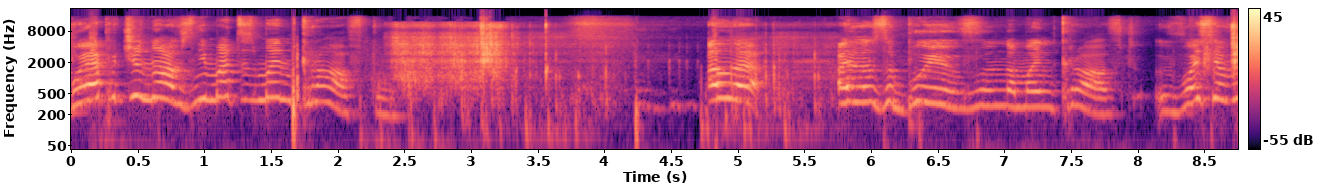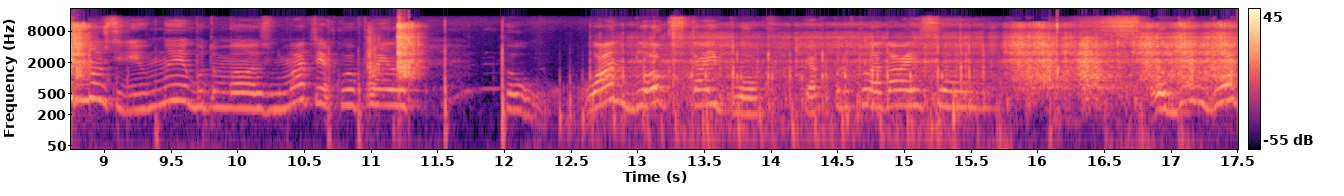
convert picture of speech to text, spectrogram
Бо я починав знімати з Майнкрафту. Але. Але забив на Майнкрафт. Ось я вернувся, і ми будемо знімати, як ви поняли, One Block Sky Block. Як прикладається один блок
